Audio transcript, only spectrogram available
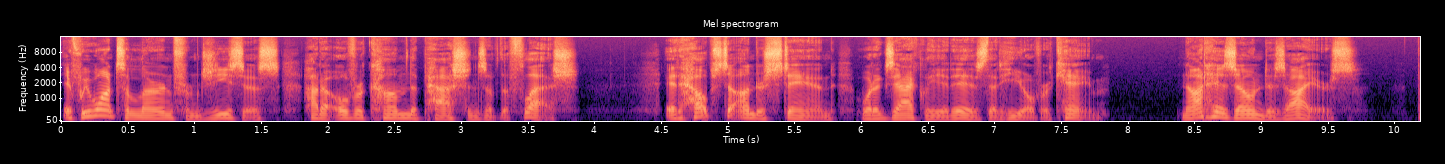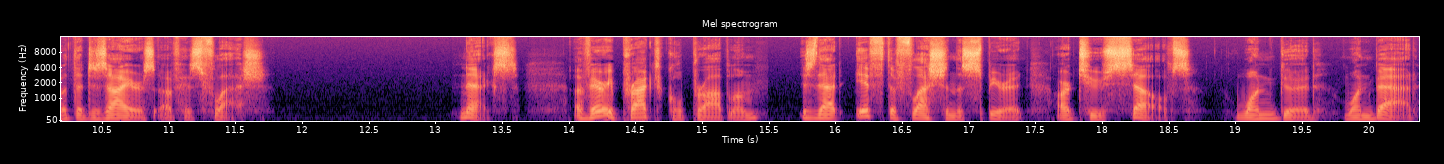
if we want to learn from Jesus how to overcome the passions of the flesh, it helps to understand what exactly it is that he overcame. Not his own desires, but the desires of his flesh. Next, a very practical problem is that if the flesh and the spirit are two selves, one good, one bad,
